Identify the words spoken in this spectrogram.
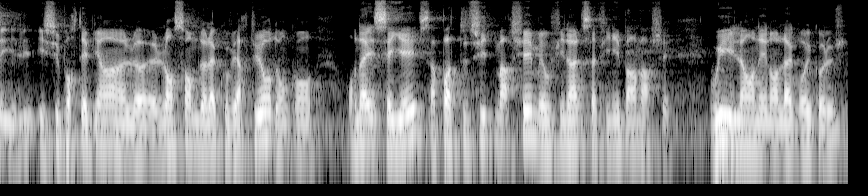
il supportait bien l'ensemble de la couverture. Donc on, a essayé, ça n'a pas tout de suite marché, mais au final, ça finit par marcher. Oui, là, on est dans de l'agroécologie.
